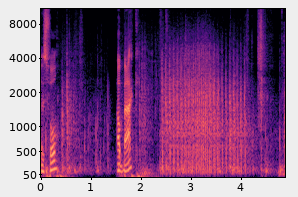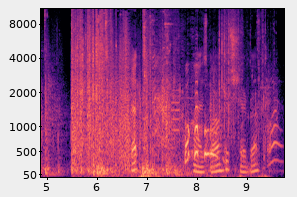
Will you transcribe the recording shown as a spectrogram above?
It's full. Out back. Dead. Nice, bro. Good shit, bro. What?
